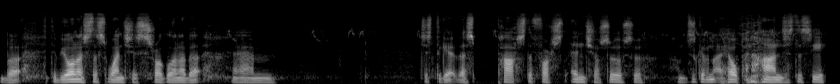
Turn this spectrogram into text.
But to be honest, this winch is struggling a bit um, just to get this past the first inch or so, so I'm just giving it a helping hand just to see.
